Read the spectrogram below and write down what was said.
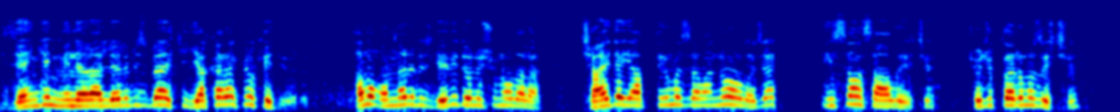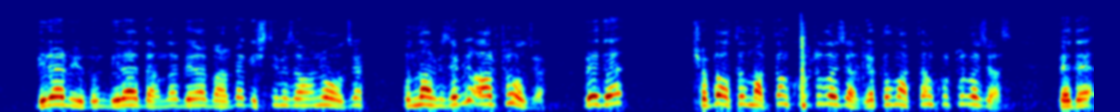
zengin mineralleri biz belki yakarak yok ediyoruz. Ama onları biz geri dönüşüm olarak çayda yaptığımız zaman ne olacak? İnsan sağlığı için, çocuklarımız için birer yudum, birer damla, birer bardak içtiğimiz zaman ne olacak? Bunlar bize bir artı olacak. Ve de çöpe atılmaktan kurtulacağız, yakılmaktan kurtulacağız. Ve de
